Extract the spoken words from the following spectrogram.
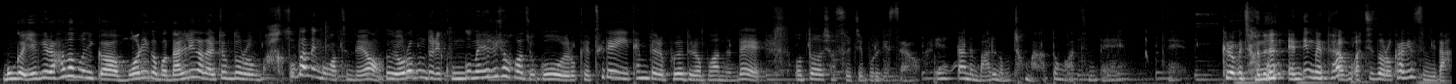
뭔가 얘기를 하다 보니까 머리가 막 난리가 날 정도로 막 쏟아낸 것 같은데요. 여러분들이 궁금해 해주셔가지고 이렇게 트레이 템들을 보여드려 보았는데 어떠셨을지 모르겠어요. 일단은 말은 엄청 많았던 것 같은데. 네. 그러면 저는 엔딩 멘트하고 마치도록 하겠습니다.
